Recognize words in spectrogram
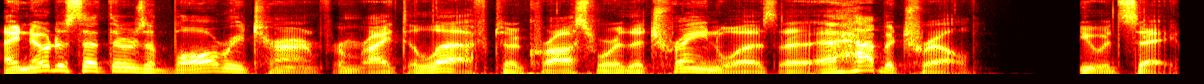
I noticed that there was a ball return from right to left across where the train was, a, a habit trail, you would say.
